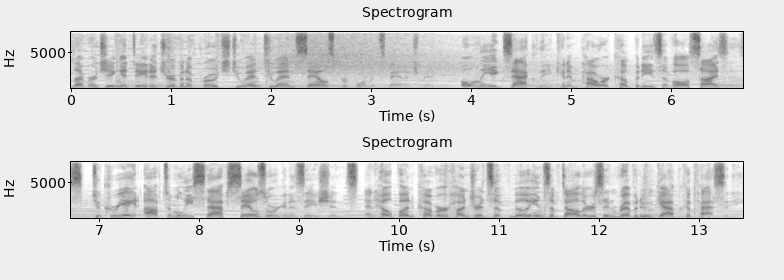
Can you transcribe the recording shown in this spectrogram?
Leveraging a data driven approach to end to end sales performance management, only Xactly can empower companies of all sizes to create optimally staffed sales organizations and help uncover hundreds of millions of dollars in revenue gap capacity.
